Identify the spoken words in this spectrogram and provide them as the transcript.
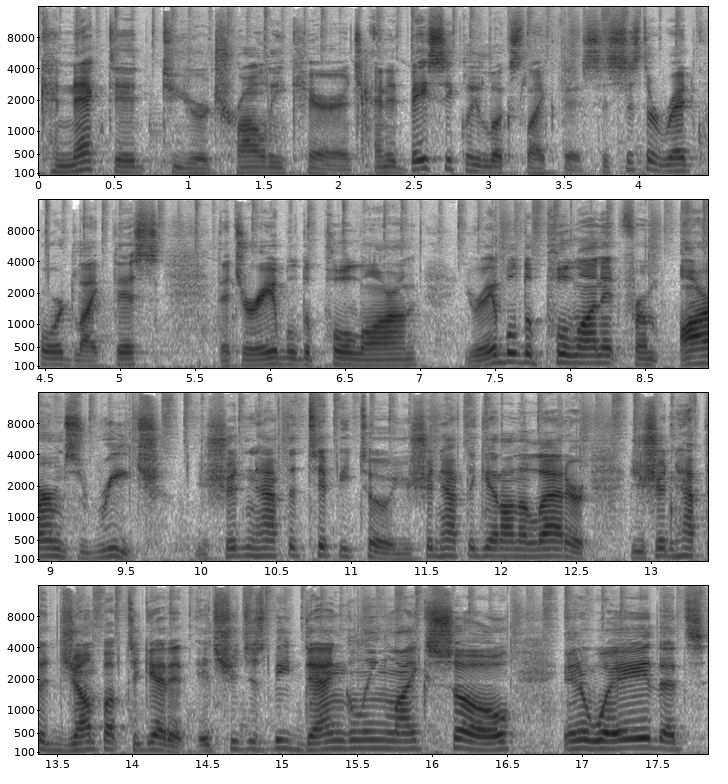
connected to your trolley carriage and it basically looks like this. It's just a red cord like this that you're able to pull on. You're able to pull on it from arm's reach. You shouldn't have to tippy toe. You shouldn't have to get on a ladder. You shouldn't have to jump up to get it. It should just be dangling like so in a way that's,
